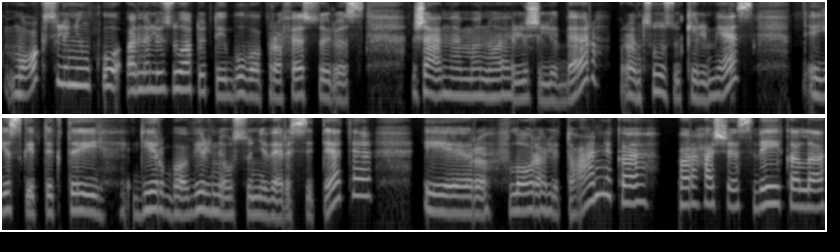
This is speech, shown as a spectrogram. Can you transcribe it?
mokslininkų analizuotų tai buvo profesorius Jean Emmanuel Žliber, prancūzų kilmės. Jis kaip tik tai dirbo Vilniaus universitete ir Flora Lituanika parašęs veikalą.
